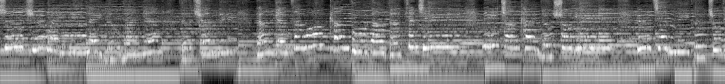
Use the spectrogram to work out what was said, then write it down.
失去为你泪流满面的权利，但愿在我看不到的天际，你张开了双翼，遇见你的注定。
